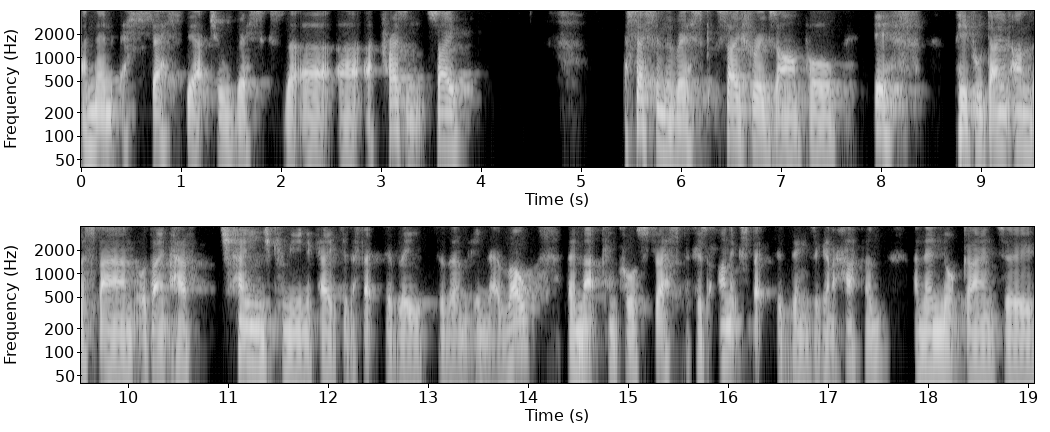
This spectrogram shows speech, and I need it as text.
and then assess the actual risks that are, are, are present. So assessing the risk. So for example if people don't understand or don't have change communicated effectively to them in their role, then that can cause stress because unexpected things are going to happen and they're not going to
